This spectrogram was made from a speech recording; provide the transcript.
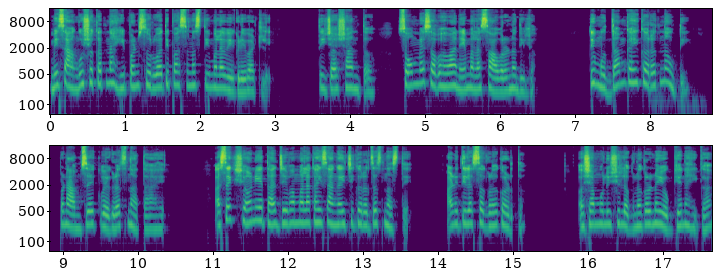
मी सांगू शकत नाही पण सुरुवातीपासूनच ती मला वेगळी वाटली. तिच्या शांत सौम्य स्वभावाने मला सावरणं दिलं. ती मुद्दाम काही करत नव्हती पण आमचं एक वेगळंच नातं आहे. असे क्षण येतात जेव्हा मला काही सांगायची गरजच नसते आणि तिला सगळं कळतं. अशा मुलीशी लग्न करणं योग्य नाही का?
